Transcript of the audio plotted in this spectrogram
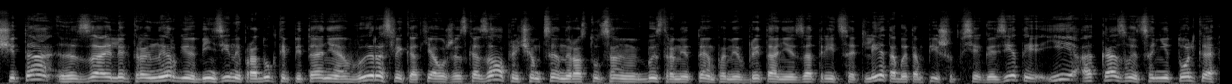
Счета э, за электроэнергию, бензин и продукты питания выросли, как я уже сказал, причем цены растут самыми быстрыми темпами в Британии за 30 лет, об этом пишут все газеты, и оказывается не только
